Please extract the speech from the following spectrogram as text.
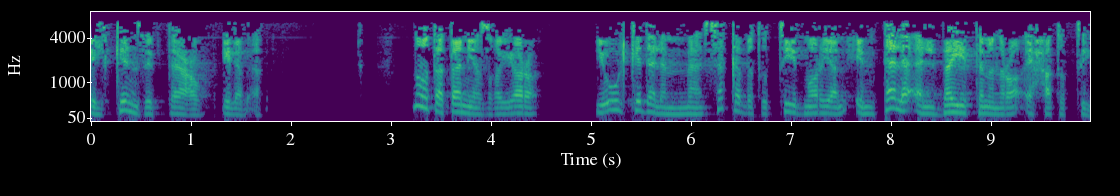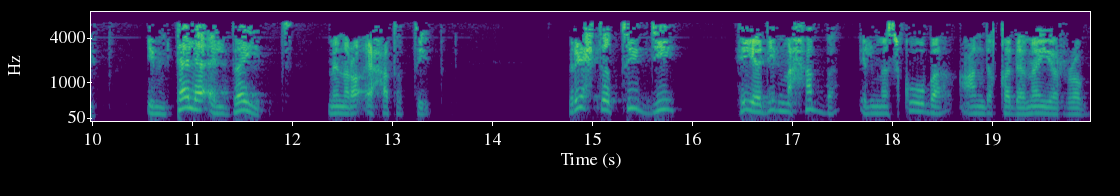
الكنز بتاعه إلى الأبد. نقطة تانية صغيرة يقول كده لما سكبت الطيب مريم امتلأ البيت من رائحة الطيب. امتلأ البيت من رائحة الطيب. ريحة الطيب دي هي دي المحبة المسكوبة عند قدمي الرب.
